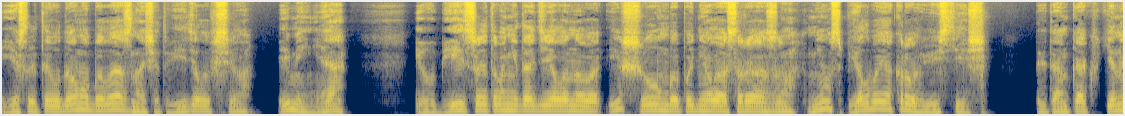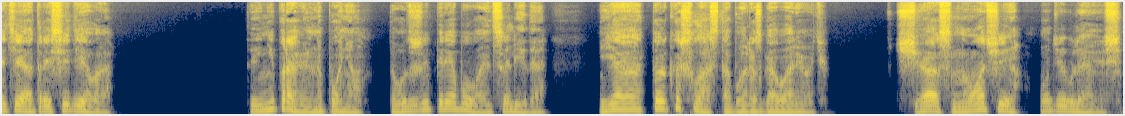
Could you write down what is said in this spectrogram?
Если ты у дома была, значит, видела все. И меня, и убийцу этого недоделанного, и шум бы подняла сразу. Не успел бы я кровью истечь. Ты там как в кинотеатре сидела. Ты неправильно понял. Тут же переобувается Лида. Я только шла с тобой разговаривать. В час ночи, удивляюсь.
